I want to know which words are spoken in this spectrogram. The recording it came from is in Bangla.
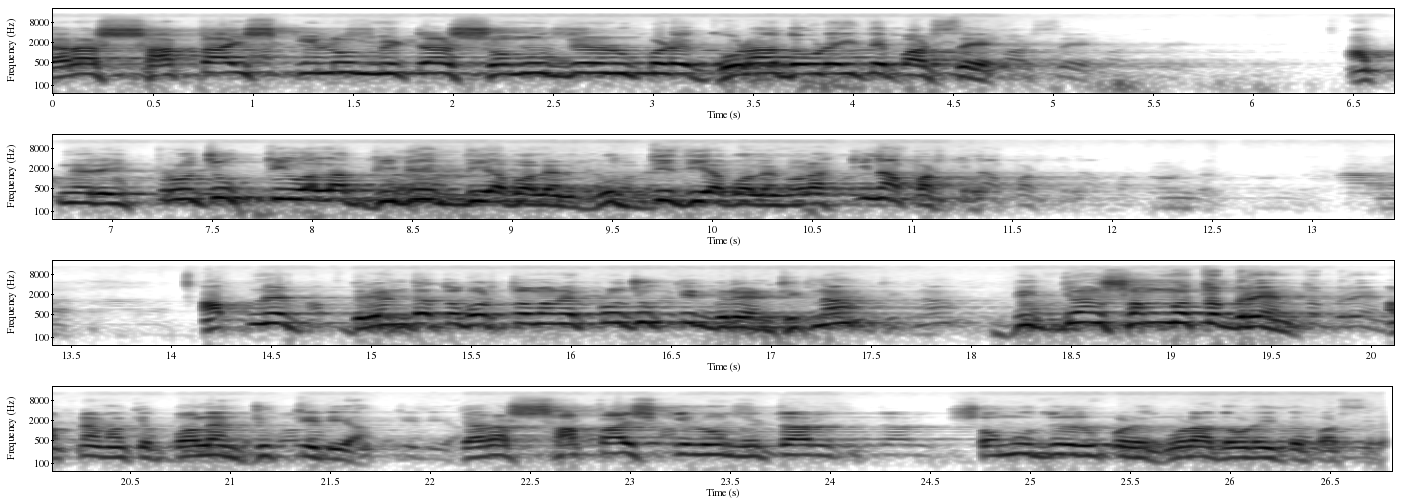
যারা সাতাইশ কিলোমিটার সমুদ্রের উপরে ঘোড়া দৌড়াইতে পারছে, আপনার এই প্রযুক্তিওয়ালা বিবেক দিয়া বলেন, বুদ্ধি দিয়া বলেন, ওরা কিনা পারত? আপনার ব্রেনটা তো বর্তমানে প্রযুক্তির ব্রেন ঠিক না? বিজ্ঞান সম্মত ব্রেন আপনি আমাকে বলেন যুক্তি দিয়া, যারা সাতাইশ কিলোমিটার সমুদ্রের উপরে ঘোড়া দৌড়াইতে পারছে।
